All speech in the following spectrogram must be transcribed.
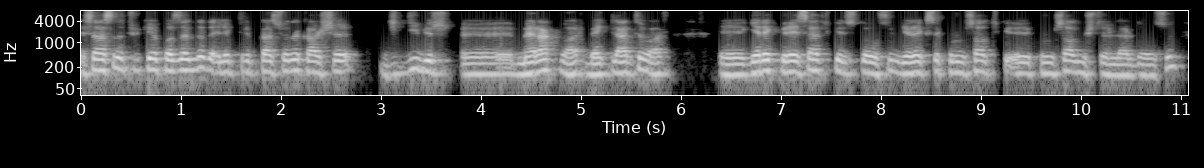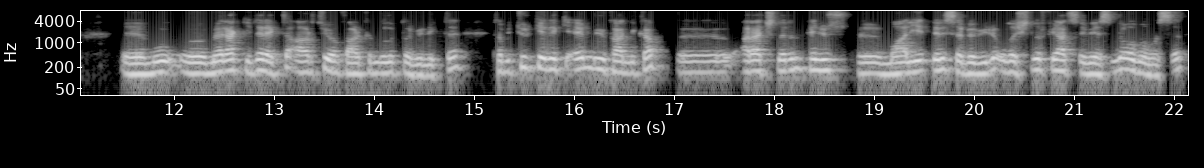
Esasında Türkiye pazarında da elektrifikasyona karşı ciddi bir e, merak var, beklenti var. E, gerek bireysel tüketicide olsun, gerekse kurumsal e, kurumsal müşterilerde olsun. E, bu e, merak giderek de artıyor farkındalıkla birlikte. Tabii Türkiye'deki en büyük handikap e, araçların henüz e, maliyetleri sebebiyle ulaşılır fiyat seviyesinde olmaması.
